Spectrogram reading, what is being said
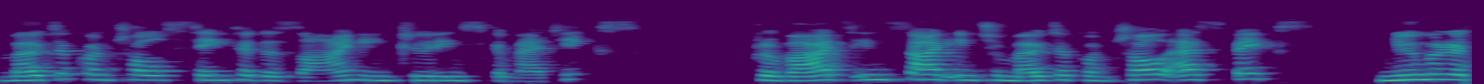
motor control center design, including schematics, provides insight into motor control aspects, numerous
